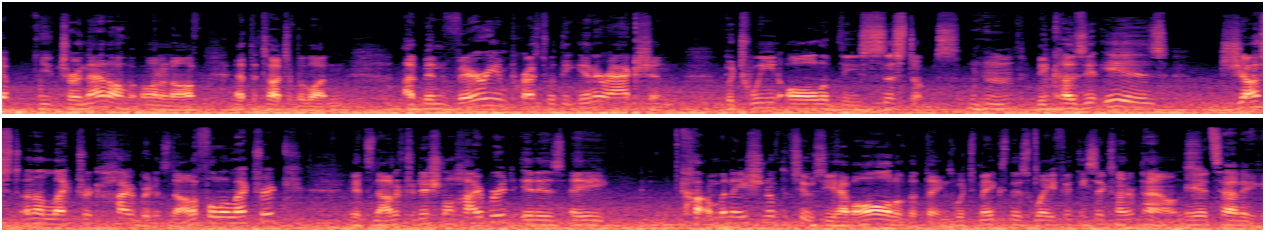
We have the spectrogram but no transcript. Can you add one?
Yep. You turn that off, on and off at the touch of a button. I've been very impressed with the interaction between all of these systems Mm-hmm. because it is just an electric hybrid. It's not a full electric. It's not a traditional hybrid. It is a combination of the two. So you have all of the things, which makes this weigh 5,600 pounds It's heavy.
